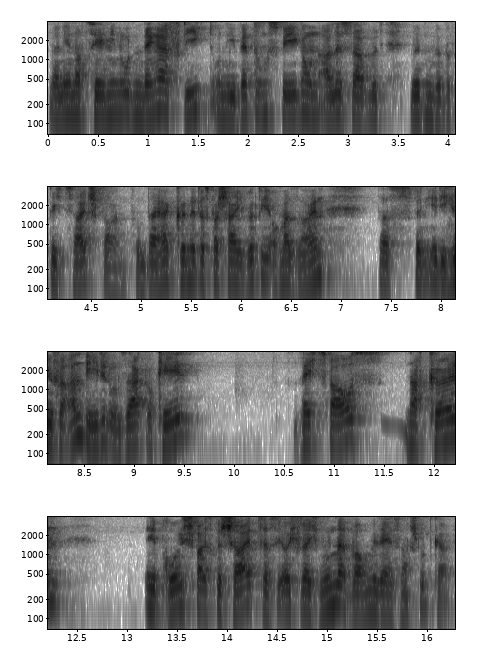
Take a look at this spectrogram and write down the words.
Wenn ihr noch 10 Minuten länger fliegt und die Wettungswege und alles, da wird, würden wir wirklich Zeit sparen. Von daher könnte das wahrscheinlich wirklich auch mal sein, dass wenn ihr die Hilfe anbietet und sagt, okay, rechts raus nach Köln, Ebroisch weiß Bescheid, dass ihr euch vielleicht wundert, warum will er jetzt nach Stuttgart.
